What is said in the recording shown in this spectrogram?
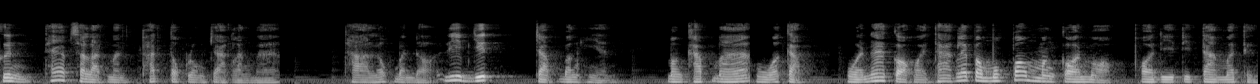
ขึ้น แทบสลัดมันพัดตกลงจากหลังม้า ทารกบันดาะรีบยึด จับบังเหียน บังคับม้าหัวกลับ หัวหน้าเกาะหอยทากและประมุกป้อมมังกรหมอบ พอดีติดตามมาถึง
